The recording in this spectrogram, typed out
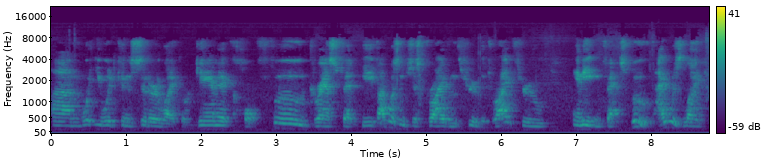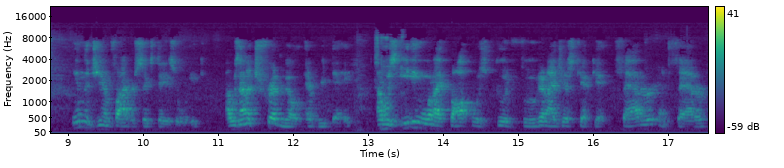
on what you would consider like organic, whole food, grass-fed beef. I wasn't just driving through the drive-through and eating fast food. I was like in the gym five or six days a week. I was on a treadmill every day. I was eating what I thought was good food, and I just kept getting fatter and fatter.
